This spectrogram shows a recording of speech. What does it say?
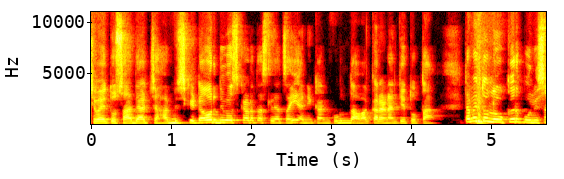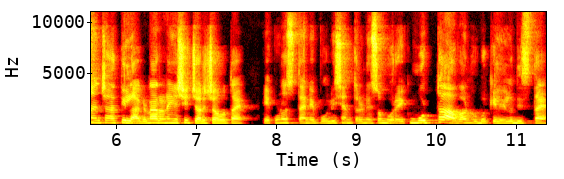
शिवाय तो साध्या चहा बिस्किटावर दिवस काढत असल्याचाही अनेकांकडून दावा करण्यात येत होता. त्यामुळे तो लवकर पोलिसांच्या हाती लागणार नाही अशी चर्चा होत आहे. एकूणच त्याने पोलीस यंत्रणेसमोर एक मोठं आव्हान उभं केलेलं दिसत आहे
